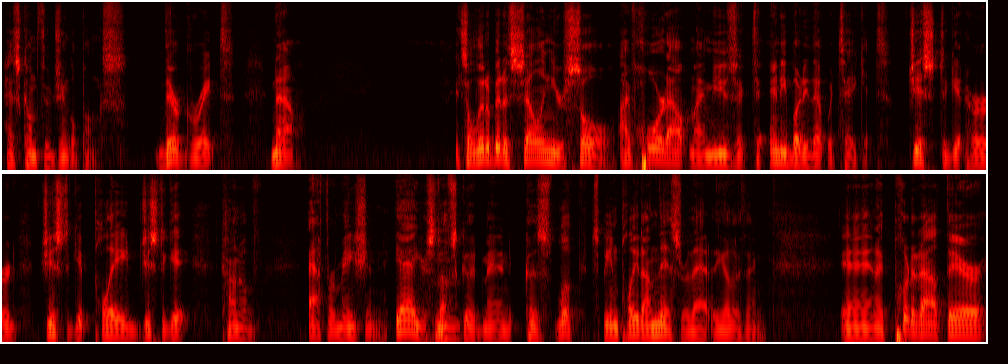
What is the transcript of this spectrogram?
has come through Jingle Punks. They're great. Now, it's a little bit of selling your soul. I've hoard out my music to anybody that would take it, just to get heard, just to get played, just to get kind of affirmation. Yeah, your stuff's good, man. Because look, it's being played on this or that, or the other thing and I put it out there.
